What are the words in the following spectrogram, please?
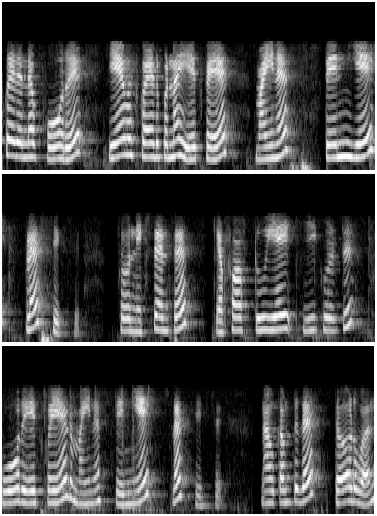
squared என்ன 4 a வை squared பண்ணா a squared minus 10a plus 6 so next answer f of 2a equal to 4a squared minus 10a plus 6 now come to the third one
